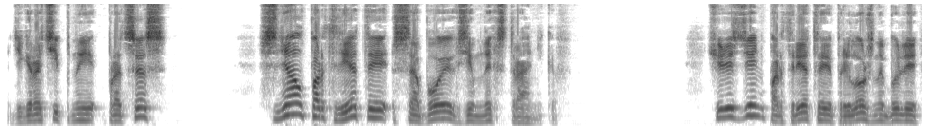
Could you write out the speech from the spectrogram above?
дегеротипный процесс, снял портреты с обоих земных странников. Через день портреты приложены были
